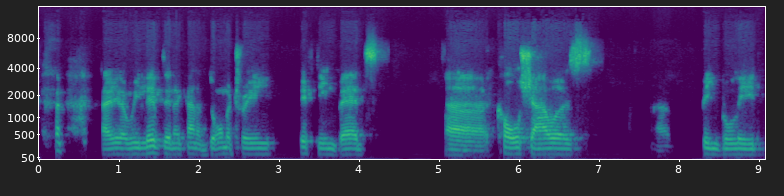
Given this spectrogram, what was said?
uh, you know, we lived in a kind of dormitory, 15 beds, uh, cold showers, uh, being bullied,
